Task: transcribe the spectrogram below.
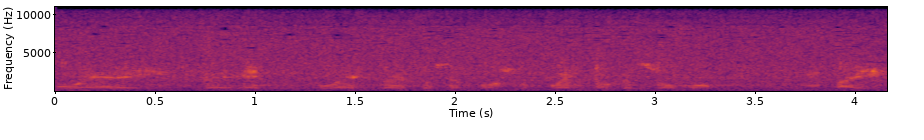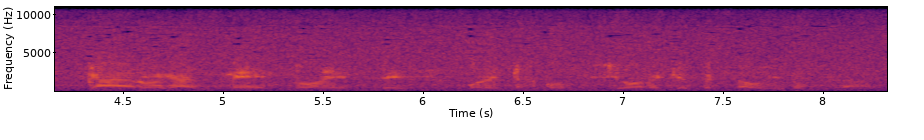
puede irse en impuestos, entonces por supuesto que somos un país caro en alimentos este, por estas condiciones que se está vislumbrando.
